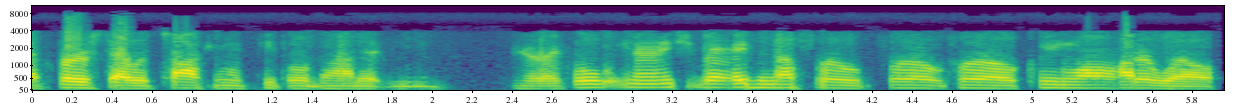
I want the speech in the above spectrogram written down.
at first I was talking with people about it, and they're like, "Well, you know, you should raise enough for for a, for a clean water well,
